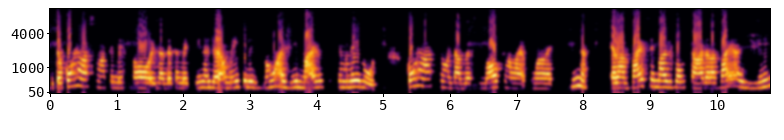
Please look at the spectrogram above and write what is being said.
Então, com relação à temerfós, à detametrina, geralmente eles vão agir mais no sistema nervoso. Com relação à WFMOL, que é uma, uma lectina, ela vai ser mais voltada, ela vai agir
